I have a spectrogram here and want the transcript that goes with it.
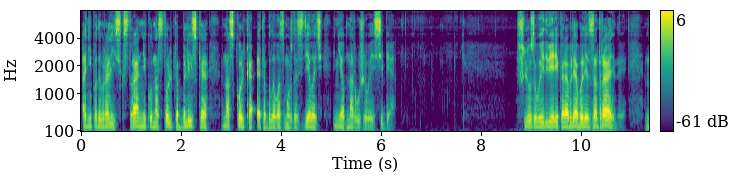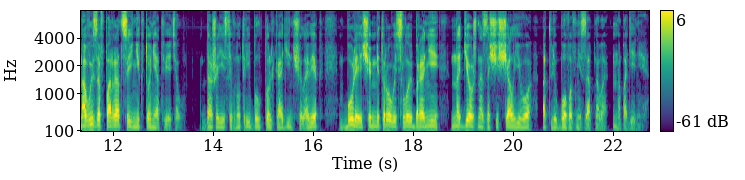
они подобрались к страннику настолько близко, насколько это было возможно сделать, не обнаруживая себя. Шлюзовые двери корабля были задраены. На вызов по рации никто не ответил. Даже если внутри был только один человек, более чем метровый слой брони надежно защищал его от любого внезапного нападения.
